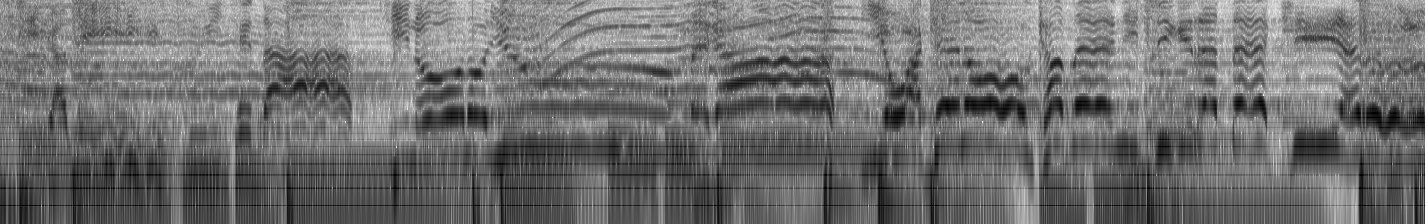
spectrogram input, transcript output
しがみついてた昨日の夢にちぎられて消える。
